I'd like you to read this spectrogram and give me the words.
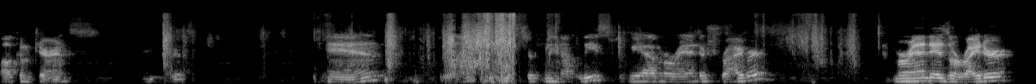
Welcome, Terence. And last, certainly not least, we have Miranda Schreiber. Miranda is a writer,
